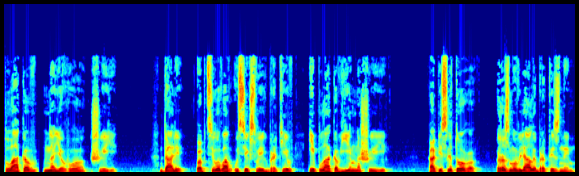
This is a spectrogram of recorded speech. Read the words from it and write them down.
плакав на його шиї. Далі обцілував усіх своїх братів і плакав їм на шиї. А після того розмовляли брати з ним.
